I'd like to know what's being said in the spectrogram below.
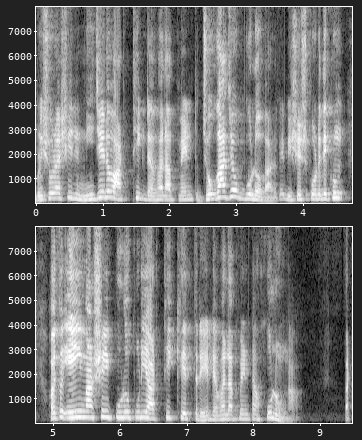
বৃষ রাশির নিজেরও আর্থিক ডেভেলপমেন্ট যোগাযোগগুলো বাড়বে। বিশেষ করে দেখুন, হয়তো এই মাসেই পুরোপুরি আর্থিক ক্ষেত্রে ডেভেলপমেন্টটা হলো না। বাট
